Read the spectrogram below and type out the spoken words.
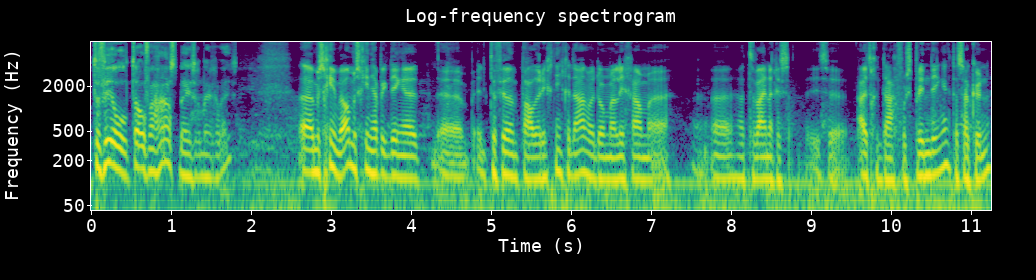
te veel, te overhaast bezig bent geweest? Uh, misschien wel. Misschien heb ik dingen te veel in een bepaalde richting gedaan... waardoor mijn lichaam uh, te weinig is, is uitgedaagd voor sprintdingen. Dat zou kunnen.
